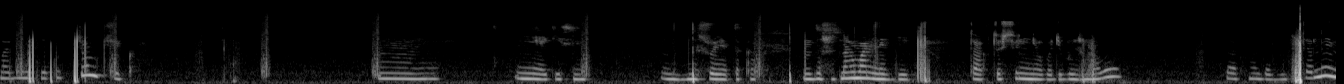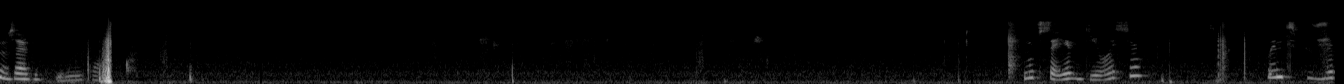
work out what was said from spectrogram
Наденьте костюмчик. Ні, якийсь він. Ну що я така? Надо щось нормальне вдіти. Так, то сьогодні вроді би жмало. Так, надо вдіти штани, ну зараз. Так. Ну все, я вділася. В принципі, вже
